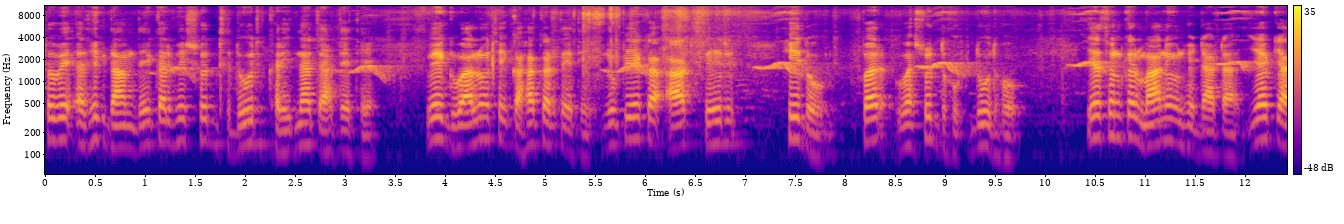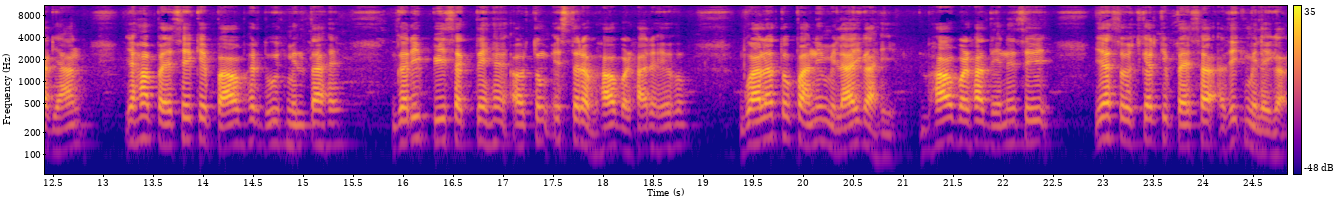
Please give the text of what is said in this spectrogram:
तो वे अधिक दाम देकर भी शुद्ध दूध खरीदना चाहते थे। वे ग्वालों से कहा करते थे, रुपये का आठ शेर ही दो, पर वह शुद्ध दूध हो। यह सुनकर माँ ने उन्हें डांटा, यह क्या ज्ञान? यहाँ पैसे के पाव भर दूध मिलता है। गरीब पी सकते हैं और तुम इस तरह भाव बढ़ा रहे हो। ग्वाला तो पानी मिलाएगा ही। भाव बढ़ा देने से यह सोचकर कि पैसा अधिक मिलेगा,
